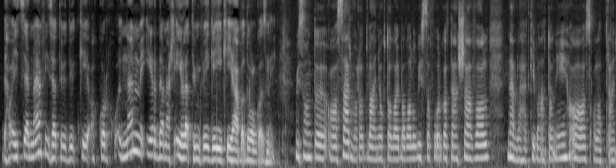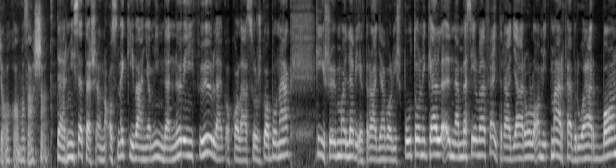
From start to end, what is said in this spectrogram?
de ha egyszer nem fizetődik ki, akkor nem érdemes életünk végéig hiába dolgozni. Viszont a szármaradványok talajba való visszaforgatásával nem lehet kiváltani az alaptrágya alkalmazását. Természetesen azt megkívánja minden növény, főleg a kalászos gabonák. Később majd levéltrágyával is pótolni kell, nem beszélve a fejtrágyáról, amit már februárban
